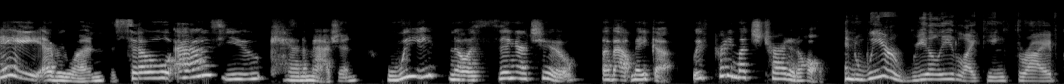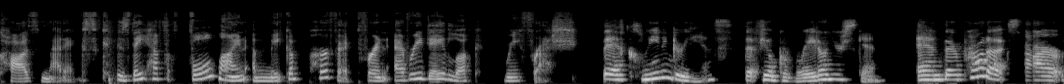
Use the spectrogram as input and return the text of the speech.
Hey everyone. So, as you can imagine, we know a thing or two about makeup. We've pretty much tried it all. And we are really liking Thrive Causemetics because they have a full line of makeup perfect for an everyday look refresh. They have clean ingredients that feel great on your skin, and their products are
